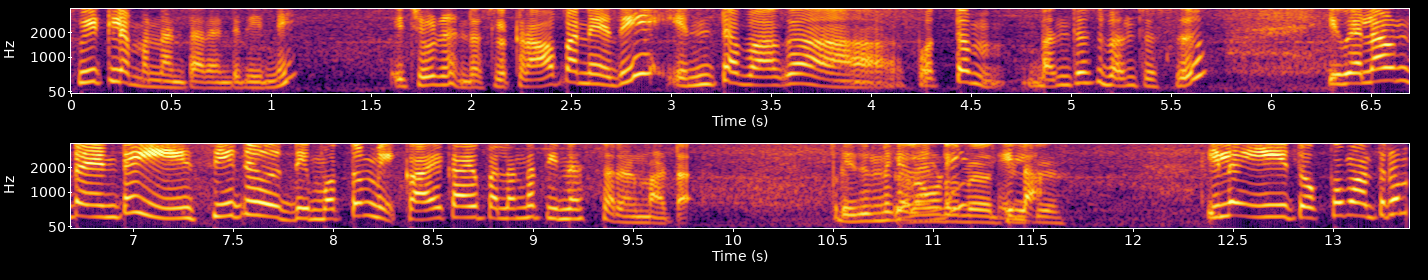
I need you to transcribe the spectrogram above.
స్వీట్ లెమన్ అంటారండి దీన్ని. ఇది చూడండి అసలు క్రాప్ అనేది ఎంత బాగా మొత్తం బంచెస్ బంచెస్. ఇవి ఎలా ఉంటాయంటే ఈ సీడ్ మొత్తం కాయ కాయ పలంగా తినేస్తారనమాట ఇప్పుడు ఇది ఉంది మేడం ఇలా? ఇలా ఈ తొక్క మాత్రం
